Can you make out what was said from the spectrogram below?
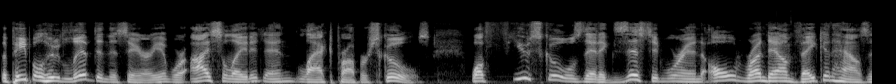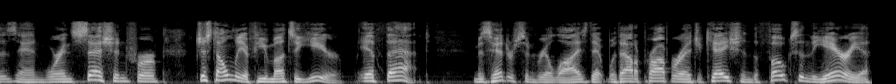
The people who lived in this area were isolated and lacked proper schools while few schools that existed were in old rundown vacant houses and were in session for just only a few months a year, if that. Ms. Henderson realized that without a proper education, the folks in the area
